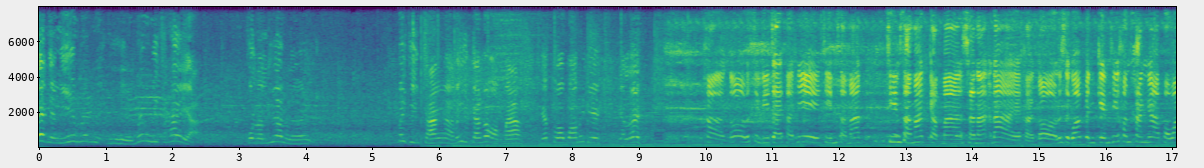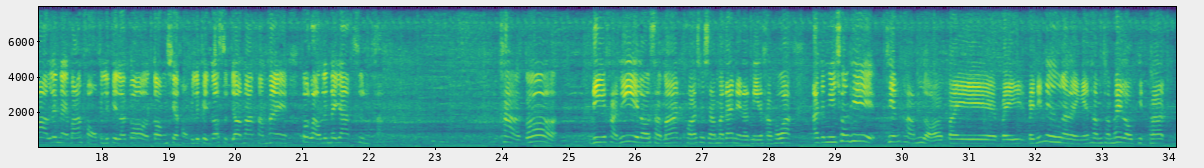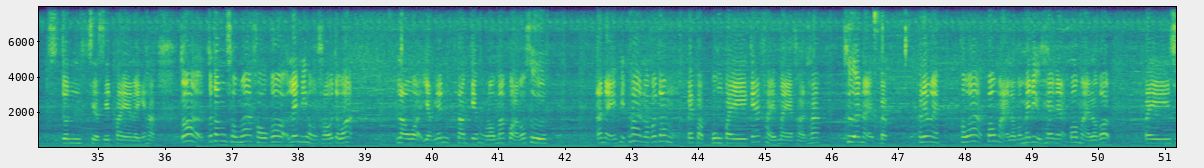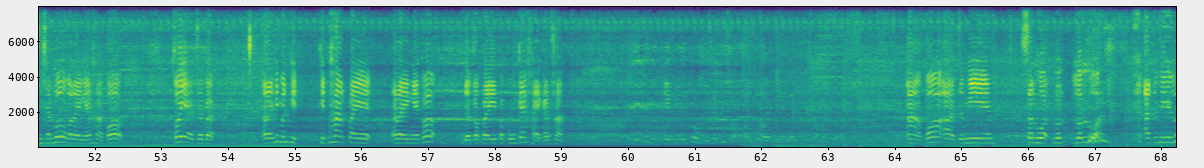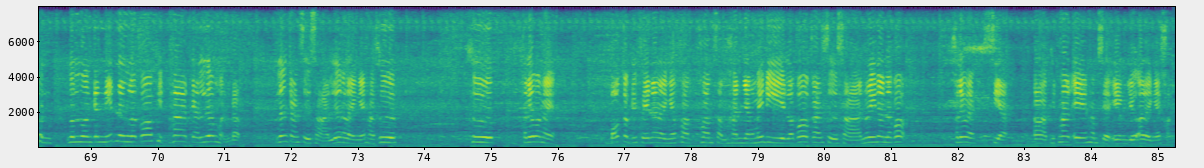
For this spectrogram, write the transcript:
เล่นอย่างนี้เล่นโอ้โหไม่ไม่ใช่อะ คนละเรื่องเลย ไม่จริงจังอะ ไม่จริงจังก็ออกมาเตรียมตัวบอลไม่ดีอย่าเลยค่ะก็รู้สึกดีใจค่ะที่ทีมสามารถทีมสามารถกลับมาชนะได้ค่ะ ก็รู้สึกว่าเป็นเกมที่ค่อนข้างยากเพราะว่าเล่นในบ้านของฟิลิปปินส์แล้วก็กองเชียร์ของฟิลิปปินส์ก็สุดยอดมากทำให้พวกเราเล่นได้ยากขึ้นค่ะ ค่ะก็ ดีค่ะที่เราสามารถคว้าชัยชนะมาได้ในนัดนี้นะคะ เพราะว่าอาจจะมีช่วงที่เที่ยงพ้ำหรอไปไปไปนิดนึงอะไรเงี้ยทำทำให้เราผิดพลาดจนเสียเซตไปอะไรเงี้ยค่ะ ก็ก็ต้องชมว่าเขาก็เล่นดีของเขาแต่ว่าเราอะอยากเล่นตามเกมของเรามากกว่าก็คือ อันไหนผิดพลาดเราก็ต้องไปปรับปรุงไปแก้ไขใหม่ค่ะ ถ้าคืออันไหนแบบเขาเรียกไงเพราะว่าเป้าหมายเรามันไม่ได้อยู่แค่นี้เป้าหมายเราก็ไปชิงแชมป์โลกอะไรเงี้ยค่ะ ก็ก็อยากจะแบบอะไรที่มันผิด ผิดพลาดไปอะไรเงี้ยก็เดี๋ยวกลับไปปรับปรุงแก้ไขกันค่ะ อ่าก็อาจจะมีสลวดล้วนล้วนอาจจะมีล้วนล้วนล้วนกันนิดนึง แล้วก็ผิดพลาดกันเรื่องเหมือนแบบเรื่องการสื่อสารเรื่องอะไรเงี้ยค่ะคือคือเขาเรียกว่าไงบล็อกกับดีเฟนอะไรเงี้ยความความสัมพันธ์ยังไม่ดี แล้วก็การสื่อสารนู่นนี่นั่นแล้วก็เขาเรียกว่าเสีย อ่าผิดพลาดเองทำเสียเองเยอะอะไรเงี้ยค่ะ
